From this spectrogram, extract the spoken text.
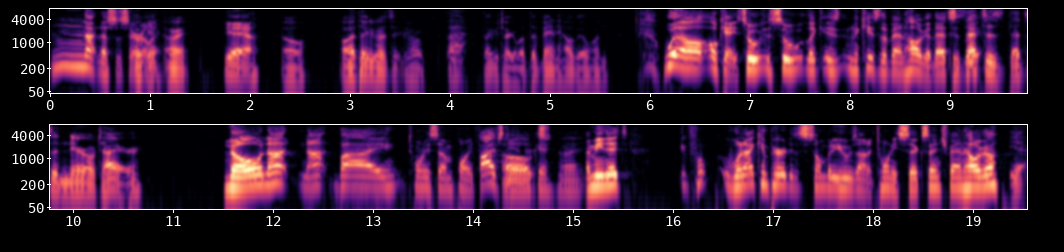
Not necessarily. Okay. All right. Yeah. Oh. Oh, I thought you were to, oh, ah, thought you were talking about the Vanhelga one Well, okay. So so like in the case of the Vanhelga, that's that's a that's a narrow tire. no, not not by twenty seven point five standards. Oh, okay. All right. I mean, it's if, when I compared it to somebody who was on a twenty six inch Vanhelga, Yeah.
